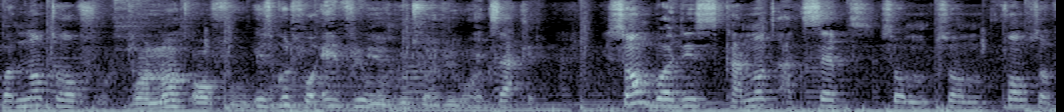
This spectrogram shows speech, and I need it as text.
but not all food. But not all food it's good for everyone. good for everyone. exactly. Some bodies cannot accept some some forms of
